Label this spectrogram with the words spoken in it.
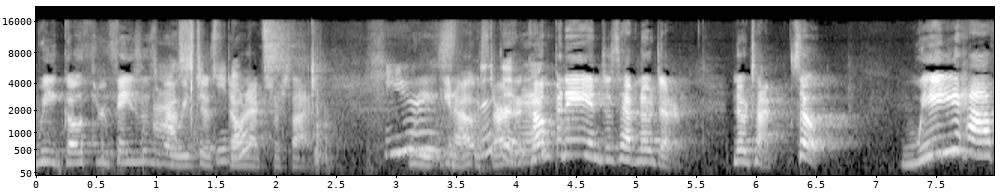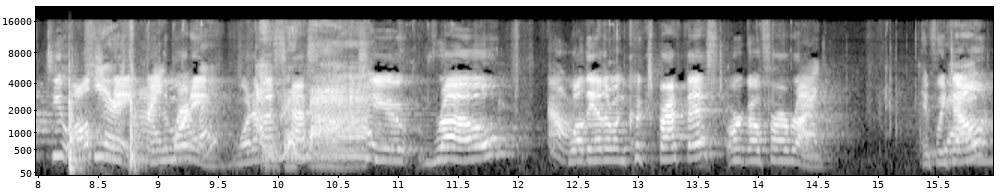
We go through phases where we just don't exercise. We, you know, the started a company and just have no dinner, no time. So we have to alternate in the morning. wallet. One of us I has to row Oh. while the other one cooks breakfast or go for a run. If we don't,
